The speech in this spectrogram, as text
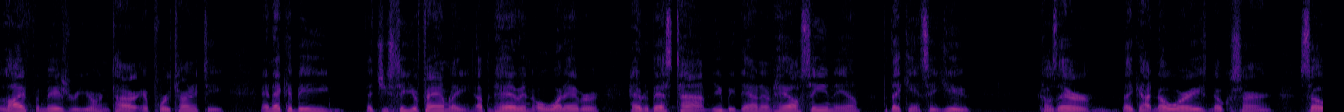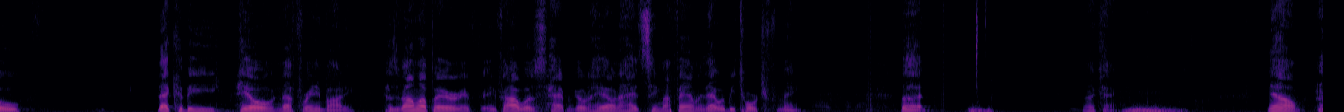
life of misery your entire for eternity, and that could be that you see your family up in heaven or whatever having the best time. You'd be down in hell seeing them, but they can't see you because they're they got no worries, no concern. So that could be hell enough for anybody. Because if I'm up there, if, if I was happening to go to hell and I had to see my family, that would be torture for me. But okay. Now,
